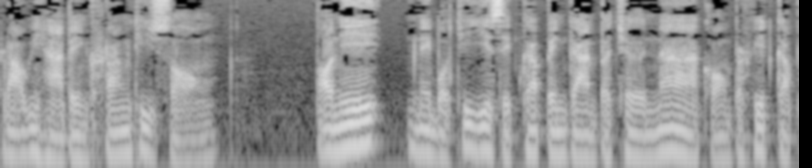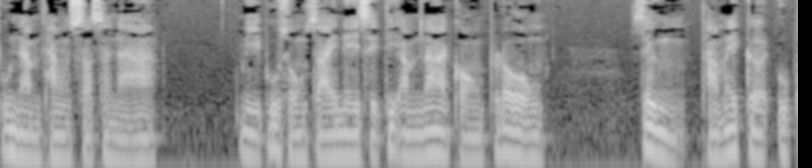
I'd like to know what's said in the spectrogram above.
พระวิหารเป็นครั้งที่สอง ตอนนี้ในบทที่ 20 ครับเป็นการรเผชิญหน้าของพระคริสต์กับผู้นำทางศาสนา มีผู้สงสัยในสิทธิอำนาจของพระองค์ ซึ่งทำให้เกิดอุป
